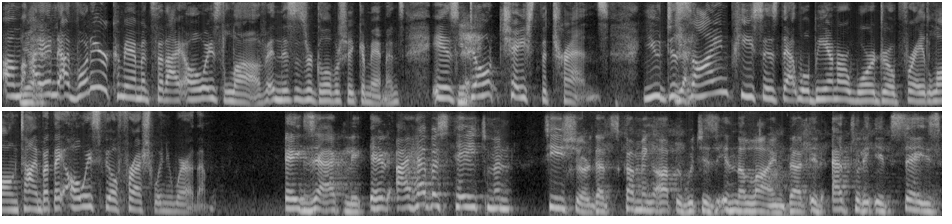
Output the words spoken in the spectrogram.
Um, yes. and uh, one of your commandments that I always love, and this is our Global Chic Commandments, is yes. don't chase the trends. You design yes. pieces that will be in our wardrobe for a long time, but they always feel fresh when you wear them. Exactly. It, I have a statement T-shirt that's coming up, which is in the line that it actually it says,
